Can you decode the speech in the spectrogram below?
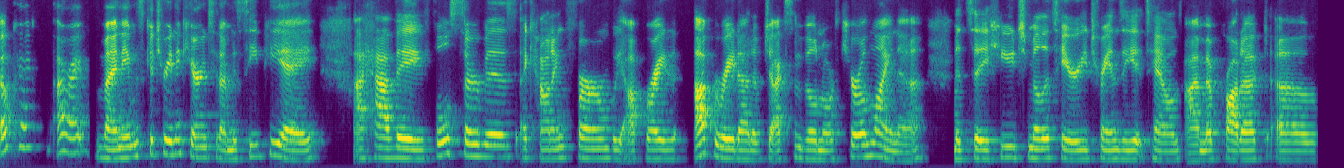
Okay. All right. My name is Katrina Carrington. I'm a CPA. I have a full service accounting firm. We operate operate out of Jacksonville, North Carolina. It's a huge military transient town. I'm a product of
